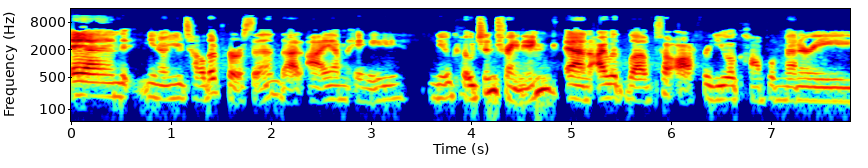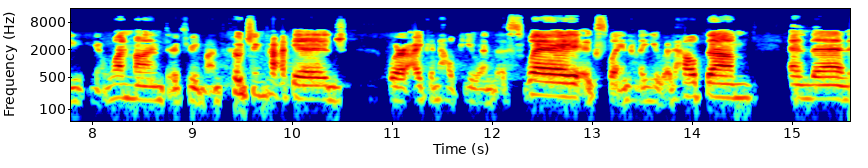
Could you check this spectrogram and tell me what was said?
And you know you tell the person that i am a new coach in training and i would love to offer you a complimentary you know, one month or three month coaching package where i can help you in this way explain how you would help them. And then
